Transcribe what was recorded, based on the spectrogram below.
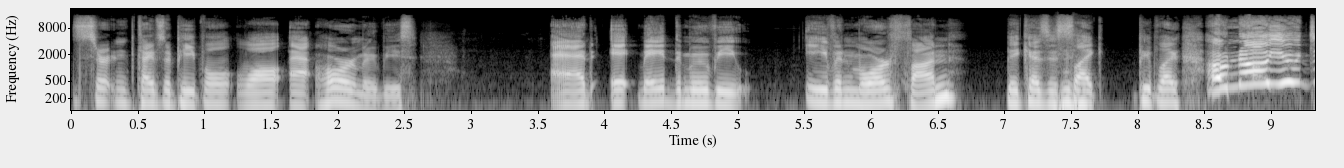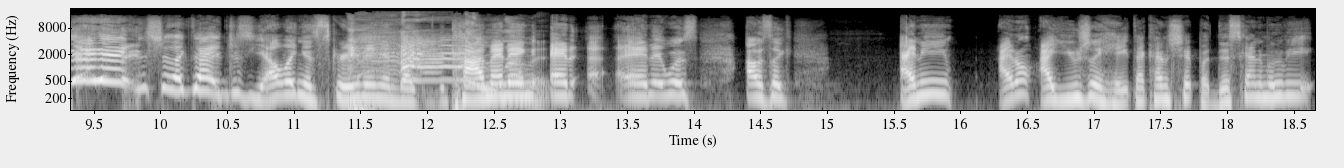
certain types of people while at horror movies, and it made the movie even more fun because it's like people like, "Oh no, you did it!" and shit like that, and just yelling and screaming and like commenting, and uh, and it was, I was like, any, I don't, I usually hate that kind of shit, but this kind of movie,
